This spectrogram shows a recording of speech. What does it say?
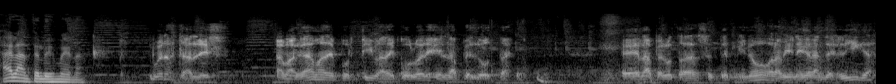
Adelante, Luis Mena. Buenas tardes. Amalgama deportiva de colores en la pelota. Eh, la pelota se terminó, ahora viene Grandes Ligas.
